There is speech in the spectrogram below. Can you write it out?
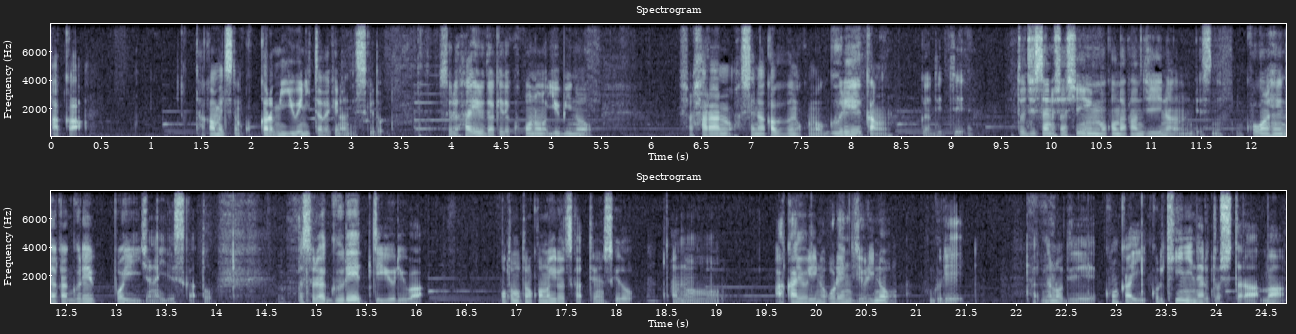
赤。高めって言ってもここから右上に行っただけなんですけどそれ入るだけでここの指のその腹の背中部分のこのグレー感が出てえっと実際の写真もこんな感じなんですね。ここの辺だからグレーっぽいじゃないですかと。それはグレーっていうよりはもともとのこの色使ってるんですけどあの赤寄りのオレンジ寄りのグレー、はい、なので今回これキーになるとしたらま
